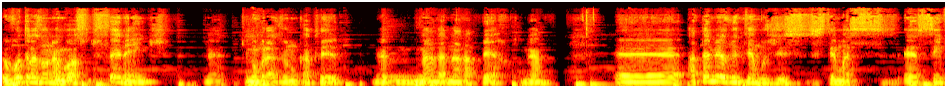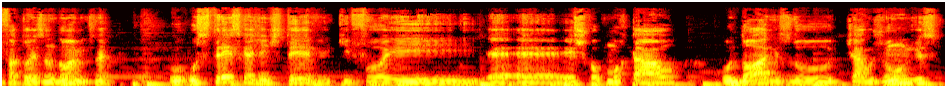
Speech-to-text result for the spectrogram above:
eu vou trazer um negócio diferente, né? Que no Brasil nunca teve, né? Nada, nada perto, né? É, até mesmo em termos de sistemas é, sem fatores randômicos, né? O, os três que a gente teve, que foi é, é, Este Corpo Mortal, o Dogs do Thiago Jungues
